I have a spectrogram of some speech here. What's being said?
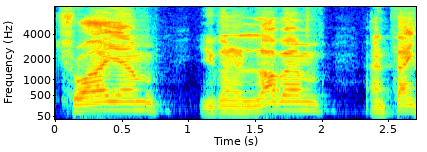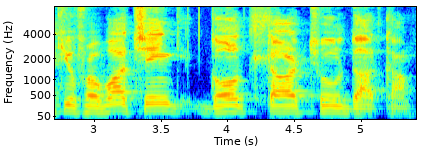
Try them you're going to love them. And thank you for watching goldstartool.com.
